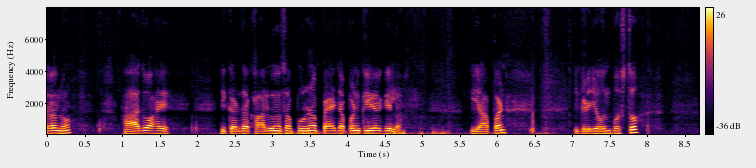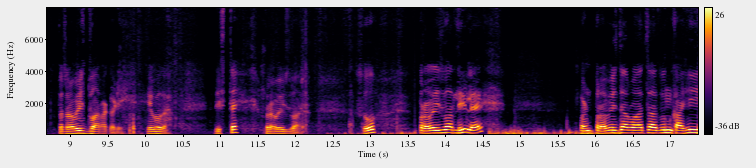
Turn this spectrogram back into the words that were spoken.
मित्रांनो हा जो आहे इकडचा खालून असा पूर्ण पॅच आपण क्लिअर केलं की आपण इकडे येऊन बसतो प्रवेशद्वाराकडे. हे बघा दिसतंय प्रवेशद्वार. सो प्रवेशद्वार लिहिलं आहे पण प्रवेशद्वाराचं अजून काही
